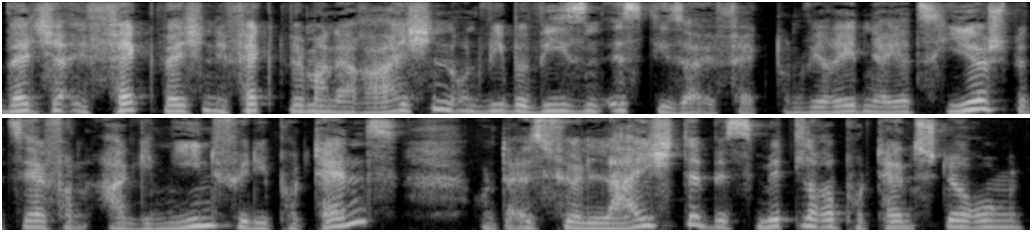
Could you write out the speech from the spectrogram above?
welcher Effekt, welchen Effekt will man erreichen und wie bewiesen ist dieser Effekt. Und wir reden ja jetzt hier speziell von Arginin für die Potenz und da ist für leichte bis mittlere Potenzstörungen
